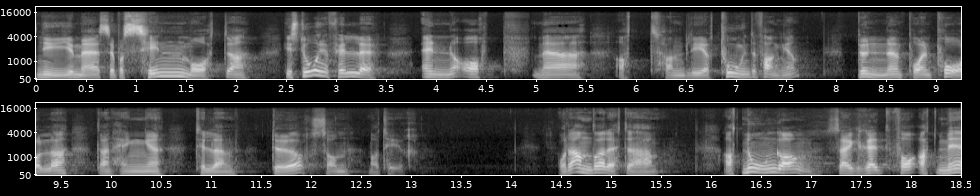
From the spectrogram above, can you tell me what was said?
nye med seg på sin måte Historien om Philip ender opp med at han blir tvunget til fange, bundet på en påle der han henger til en dør som martyr. Og det andre er dette her, at noen ganger er jeg redd for at vi,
